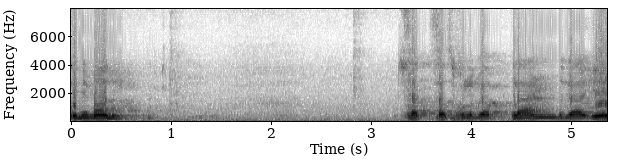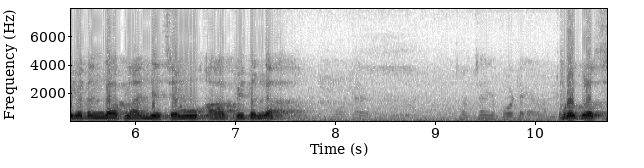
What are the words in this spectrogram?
సినిమాని సక్సెస్ఫుల్గా ప్లాన్డ్గా ఏ విధంగా ప్లాన్ చేసామో ఆ విధంగా ప్రోగ్రెస్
